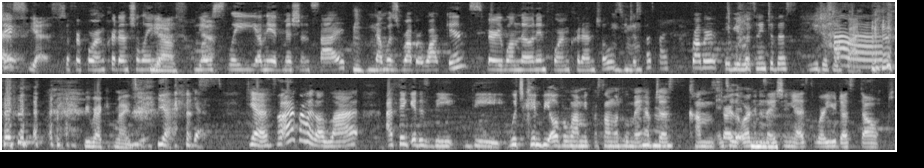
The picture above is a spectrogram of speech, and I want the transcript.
Yes, yes. So for foreign credentialing, Yeah. mostly on the admission side. Mm-hmm. That was Robert Watkins, very well known in foreign credentials. Mm-hmm. You just passed by. Robert, if you're listening to this, You just walk by. we recognize you. Yeah. yes. Yeah, so I cried a lot. I think it is the the which can be overwhelming for someone who may have mm-hmm. just come into the organization. Mm-hmm. Yes, where you just don't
